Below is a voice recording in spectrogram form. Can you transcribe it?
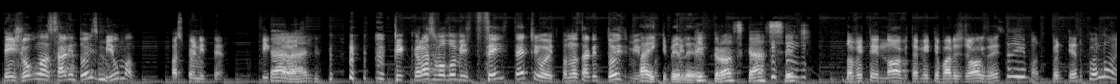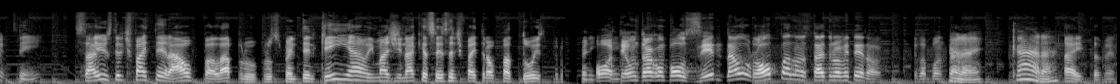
Tem jogo lançado em 2000, mano, pra Super Nintendo. Picross, Caralho. Picross volume 678, foi lançado em 2000. Aí mano. que beleza. Picross, cacete. 99 também tem vários jogos, é isso aí, mano. Super Nintendo foi longe. Sim. Saiu Street Fighter Alpha lá pro, pro Super Nintendo. Quem ia imaginar que ia sair Street Fighter Alpha 2 pro Super Nintendo? Ó, tem um Dragon Ball Z na Europa lançado em 99. Pela Bandai. Caralho. Caralho. Aí, tá vendo?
